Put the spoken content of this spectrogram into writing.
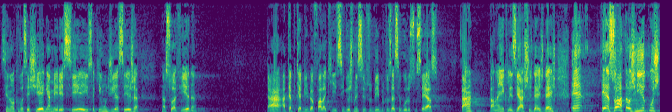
Senão que você chegue a merecer isso aqui um dia seja na sua vida. Tá? Até porque a Bíblia fala que seguir os princípios bíblicos assegura o sucesso. Tá? Está lá em Eclesiastes 10, 10. É, exorta os ricos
